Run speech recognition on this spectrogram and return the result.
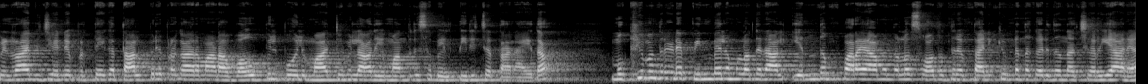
പിണറായി വിജയന്റെ പ്രത്യേക താൽപര്യപ്രകാരമാണ് വകുപ്പിൽ പോലും മാറ്റമില്ലാതെ മന്ത്രിസഭയിൽ തിരിച്ചെത്താനായത്. മുഖ്യമന്ത്രിയുടെ പിൻബലമുള്ളതിനാൽ എന്തും പറയാമെന്നുള്ള സ്വാതന്ത്ര്യം തനിക്കുണ്ടെന്ന് കരുതുന്ന ചെറിയാന്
